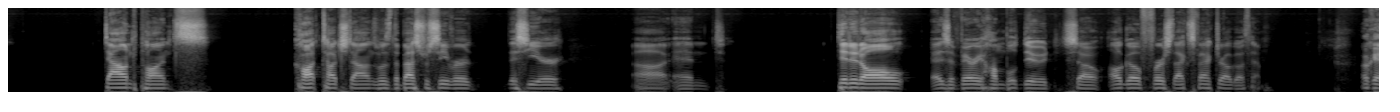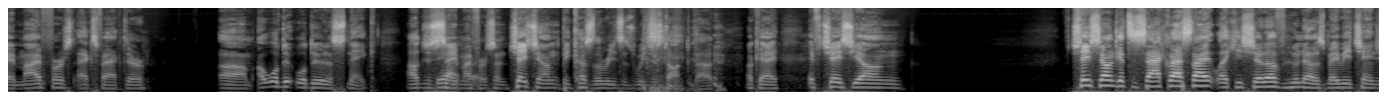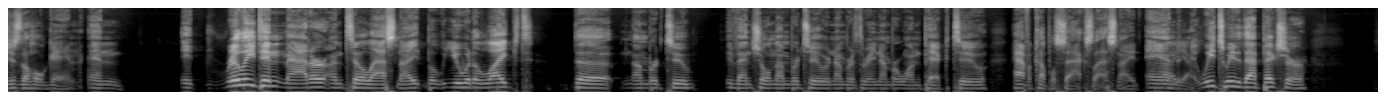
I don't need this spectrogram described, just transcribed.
downed punts, caught touchdowns. Was the best receiver this year, uh, and did it all as a very humble dude. So I'll go first X Factor. I'll go with him. Okay, my first X Factor. Um, we'll do we'll do it a snake. I'll just say my right. first one, Chase Young, because of the reasons we just talked about. Okay, if Chase Young, if Chase Young gets a sack last night like he should have, who knows? Maybe it changes the whole game. And it really didn't matter until last night. But you would have liked the number two, eventual number two or number three, number one pick to have a couple sacks last night. Oh, and yeah. we tweeted that picture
